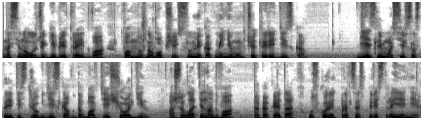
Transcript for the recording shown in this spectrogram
на Synology Hybrid RAID 2 вам нужно в общей сумме как минимум 4 диска. Если массив состоит из трех дисков, добавьте еще один, а желательно два, так как это ускорит процесс перестроения.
